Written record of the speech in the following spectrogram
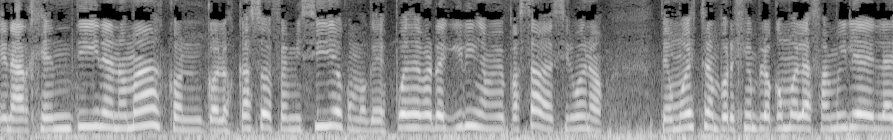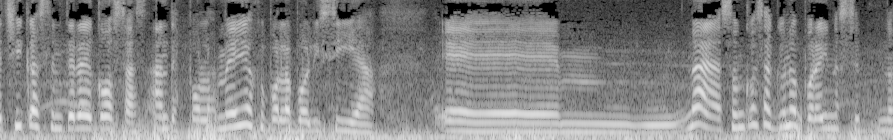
en Argentina nomás, con, con los casos de femicidio, como que después de ver The Killing a mí me pasaba decir, bueno, te muestran, por ejemplo, cómo la familia de la chica se entera de cosas antes por los medios que por la policía. Eh, nada, son cosas que uno por ahí no se, no,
